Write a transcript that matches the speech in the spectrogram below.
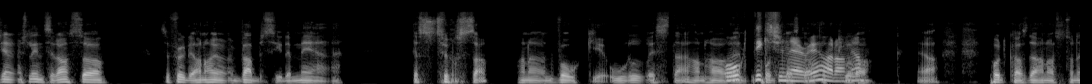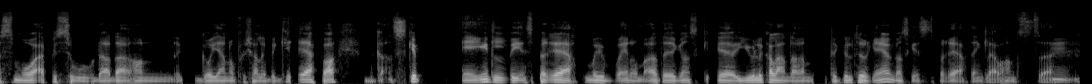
James Lindsay, da, så selvfølgelig, han har jo en webside med ressurser. Han har en Voke ordliste. Han har en Dictionary har han, ja. ja. Podkast der han har sånne små episoder der han går gjennom forskjellige begreper. Ganske egentlig inspirert, må vi innrømme, at det er ganske julekalenderen til Kulturkrig er ganske inspirert egentlig av hans eh, Mm.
